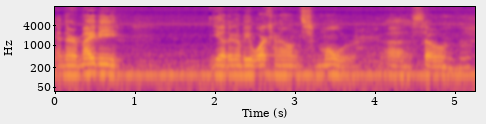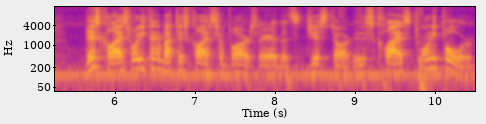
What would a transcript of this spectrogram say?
and there may be, you know, they're going to be working on some more. Uh, so, Mhm. this class, what do you think about this class so far, Sarah? That's just started. This is class 24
